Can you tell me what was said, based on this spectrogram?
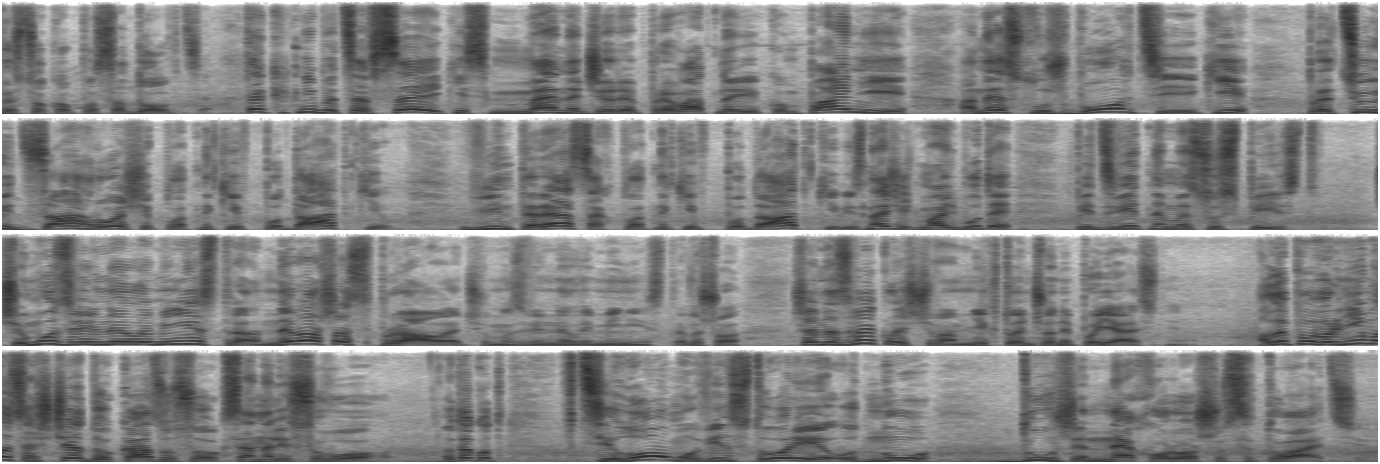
високопосадовця. Так як ніби це все якісь менеджери приватної компанії, а не службовці, які працюють за гроші платників податків в інтересах платників податків і, значить, мають бути підзвітними суспільству. Чому звільнили міністра? Не ваша справа, чому звільнили міністра. Ви що, ще не звикли, що вам ніхто нічого не пояснює? Але повернімося ще до казусу Оксана Лісового. Отак, от в цілому він створює одну дуже нехорошу ситуацію.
